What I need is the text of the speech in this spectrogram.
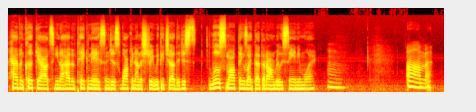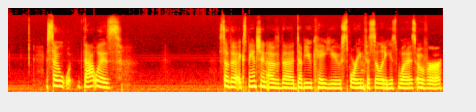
having cookouts, you know, having picnics and just walking down the street with each other. Just little small things like that that I don't really see anymore. Mm. Um, so that was so the expansion of the WKU sporting facilities was over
